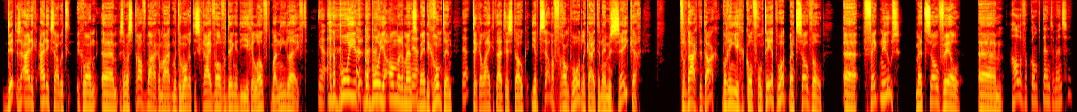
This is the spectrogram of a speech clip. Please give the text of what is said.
dit is eigenlijk, eigenlijk zou het gewoon zeg maar, strafbaar gemaakt moeten worden te schrijven over dingen die je gelooft, maar niet leeft. ja. Maar daar boor je, daar boor je andere mensen Ja. bij de grond in. Ja. Tegelijkertijd is het ook, je hebt zelf verantwoordelijkheid te nemen. Zeker vandaag de dag, waarin je geconfronteerd wordt met zoveel eh, fake news, met zoveel... ehm, Halve competente mensen.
